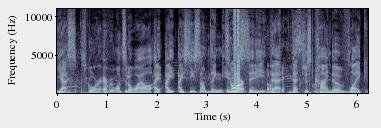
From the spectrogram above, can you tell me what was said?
Yes, score. Every once in a while, I I, I see something in the city that Okay. that just kind of like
